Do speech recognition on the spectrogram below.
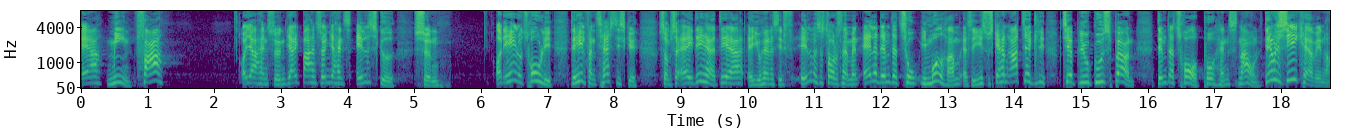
er min far, og jeg er hans søn. Jeg er ikke bare hans søn, jeg er hans elskede søn. Og det er helt utroligt, det er helt fantastiske, som så er i det her, det er, at Johannes 11, så står der sådan her, men alle dem, der tog imod ham, altså Jesus, skal han ret til at, til at blive Guds børn, dem, der tror på hans navn. Det vil sige, kære venner,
